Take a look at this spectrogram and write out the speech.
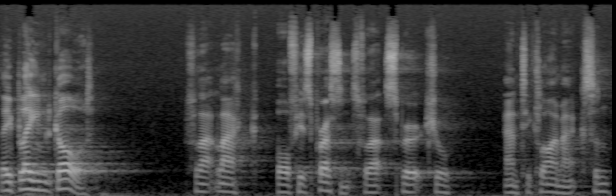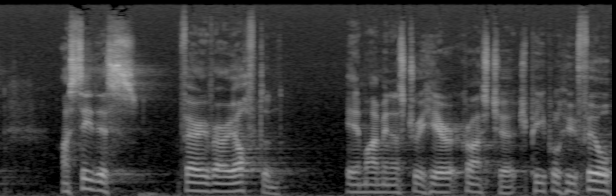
They blamed God for that lack of his presence, for that spiritual anticlimax. And I see this very, very often in my ministry here at Christchurch. People who feel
